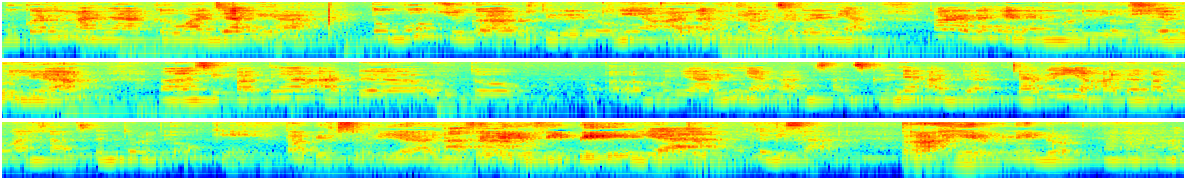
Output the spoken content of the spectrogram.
bukan hanya ke wajah ya, tubuh juga harus dilindungi yang Oh, ada sunscreennya. Kan ada hand and body lotion body. yang eh, sifatnya ada untuk eh, menyaringnya kan, sunscreennya ada. Cari yang ada kandungan sunscreen itu lebih oke. Tabir surya, Ah, UV, ah. UVB gitu. Iya, itu bisa. Terakhir nih dok, Mm-mm.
